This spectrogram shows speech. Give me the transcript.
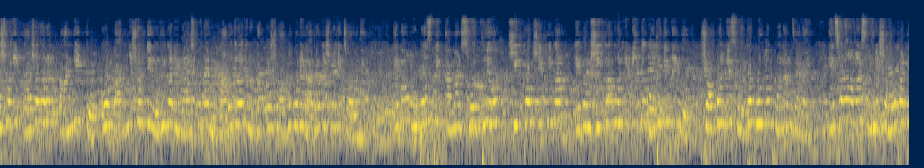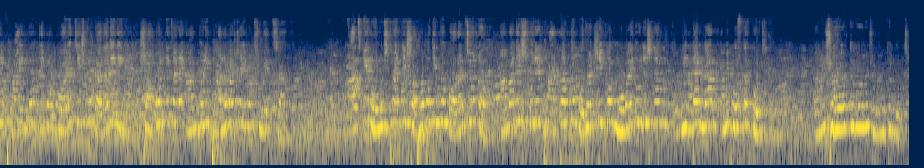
দার্শনিক, অসাধারণ পাণ্ডিত্য ও বাগ্মী শক্তির অধিকারী রাষ্ট্রনায়ক ভারতরত্ন ডক্টর সর্বোপরি রাধাকৃষ্ণনের চরণে। এবং উপস্থিত আমার শ্রদ্ধেয় শিক্ষক শিক্ষিকা এবং শিক্ষাকর্মীবৃন্দ, অতিথিবৃন্দ, সকলকে শ্রদ্ধাপূর্বক প্রণাম জানাই। এছাড়াও আমার স্নেহের সহপাঠী ভাই বোন এবং বয়োজ্যেষ্ঠ দাদা দিদি, সকলকে জানাই আন্তরিক ভালোবাসা এবং শুভেচ্ছা। আজকের অনুষ্ঠানটি সভাপতিত্ব করার জন্য আমাদের স্কুলের ভারপ্রাপ্ত প্রধান শিক্ষক মোবাইদুল ইসলাম মিত্তার নাম আমি প্রস্তাব করছি। আমি সর্বার্থকরণে সমর্থন করছি।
